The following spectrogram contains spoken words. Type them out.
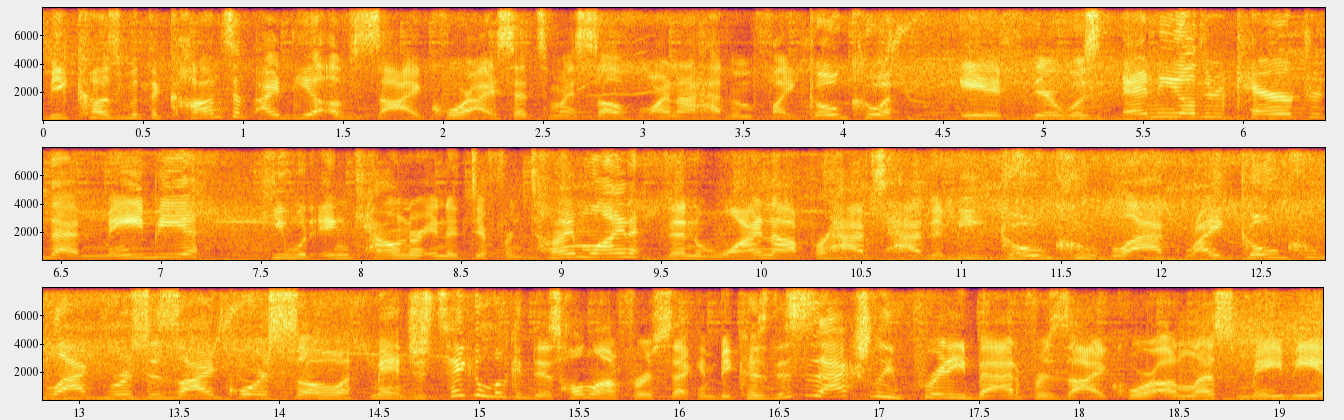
because with the concept idea of Xicor, I said to myself, why not have him fight Goku? If there was any other character that maybe he would encounter in a different timeline, then why not perhaps have it be Goku Black, right? Goku Black versus Xicor. So, man, just take a look at this. Hold on for a second, because this is actually pretty bad for Xicor, unless maybe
